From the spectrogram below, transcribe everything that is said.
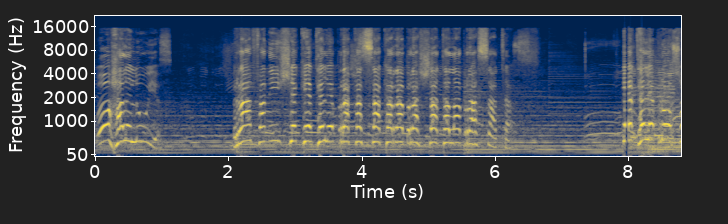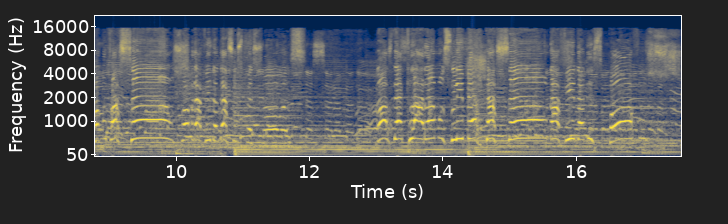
Oh, aleluia. Rafani sheketele bracasaka rabrachata labrasata. Telebrou salvação sobre a vida dessas pessoas. Nós declaramos libertação na vida dos povos,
